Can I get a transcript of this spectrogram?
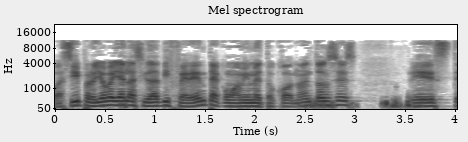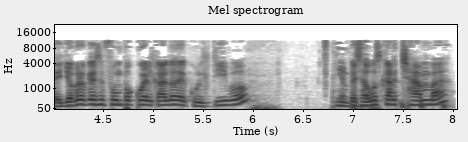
o así, pero yo veía la ciudad diferente a como a mí me tocó, ¿no? Entonces, este, yo creo que ese fue un poco el caldo de cultivo y empecé a buscar chamba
